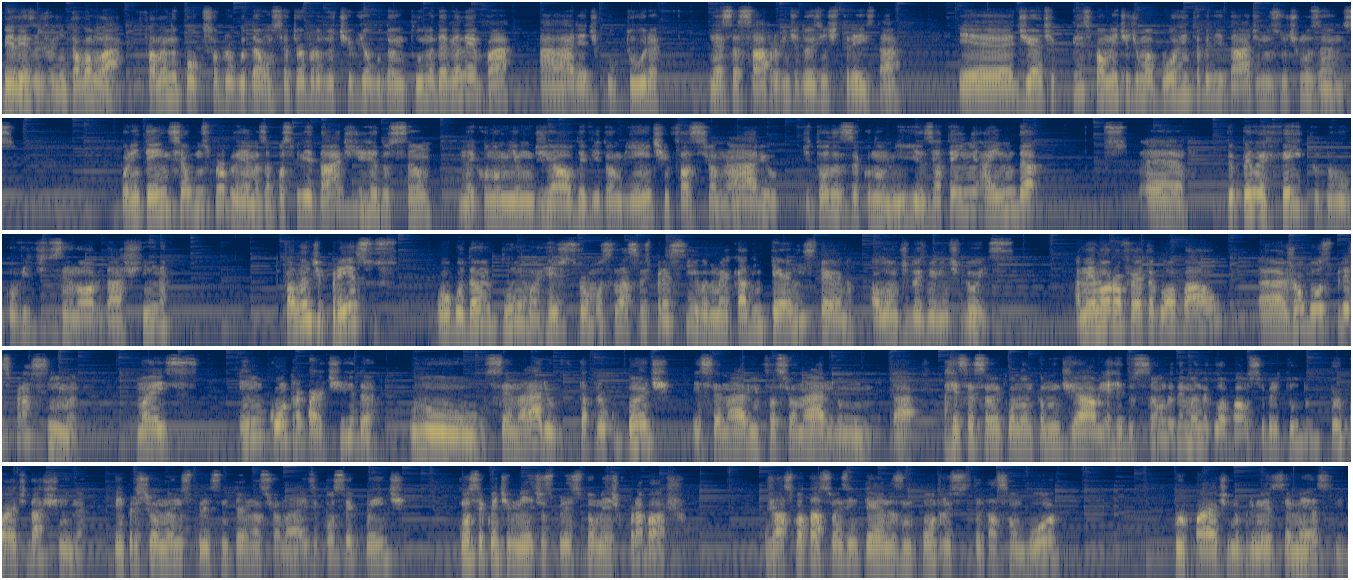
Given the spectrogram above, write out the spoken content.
Beleza, Júlia. Então vamos lá. Falando um pouco sobre o algodão, o setor produtivo de algodão em pluma deve elevar a área de cultura nessa safra 22-23, tá? É, diante principalmente de uma boa rentabilidade nos últimos anos. Porém, tem-se alguns problemas. A possibilidade de redução na economia mundial devido ao ambiente inflacionário de todas as economias e até ainda é, pelo efeito do Covid-19 da China. Falando de preços, o algodão em pluma registrou uma oscilação expressiva no mercado interno e externo ao longo de 2022. A menor oferta global uh, jogou os preços para cima, mas em contrapartida, o cenário está preocupante, esse cenário inflacionário do mundo, tá? A recessão econômica mundial e a redução da demanda global, sobretudo por parte da China, vem pressionando os preços internacionais e, consequente, consequentemente, os preços domésticos para baixo. Já as cotações internas encontram sustentação boa por parte no primeiro semestre,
